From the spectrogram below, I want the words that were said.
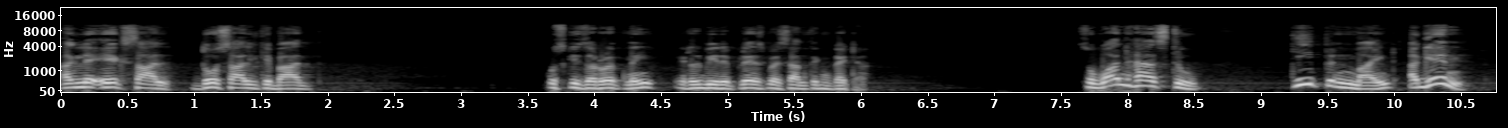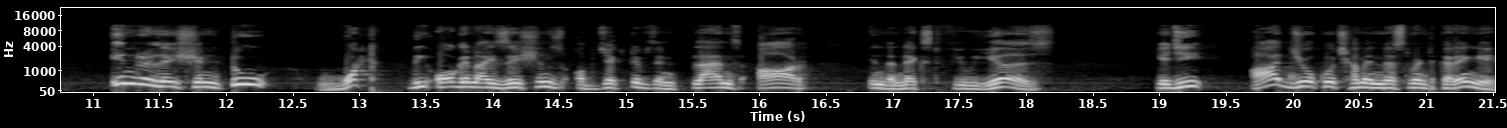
اگلے ایک سال، دو سال کے بعد اس کی ضرورت نہیں it will be replace by something better so one has to keep in mind again in relation to what the organisation objective and plans are in the next few years کہ جی آج جو کچھ ہم انویسٹمنٹ کریں گے،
